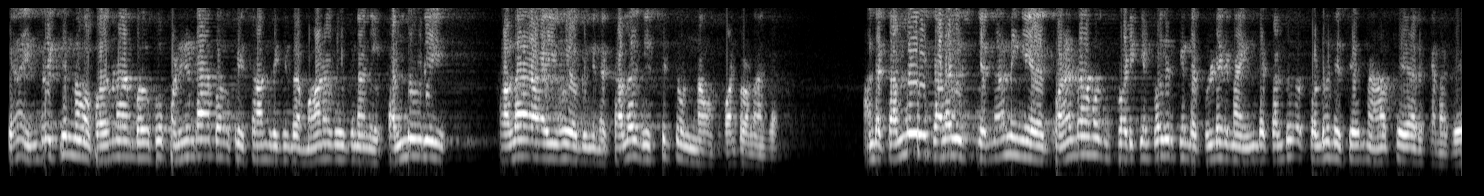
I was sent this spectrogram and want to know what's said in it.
ஏன்னா இன்றைக்கும் நம்ம பதினொன்றாம் வகுப்பு பன்னிரெண்டாம் வகுப்பை சார்ந்திருக்கின்ற மாணவர்களுக்கு நாங்கள் கல்லூரி கல ஆய்வு அப்படிங்கிற கல விசிட் ஒன்று நமக்கு பண்றோம் நாங்க. அந்த கல்லூரி கல விசிட் என்ன நீங்க பன்னெண்டாம் வகுப்பு படிக்கும் போது இருக்கின்ற பிள்ளைக்கு நான் இந்த கல்லூரி கல்லூரியில சேர்ந்து ஆசையா இருக்கு எனக்கு.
